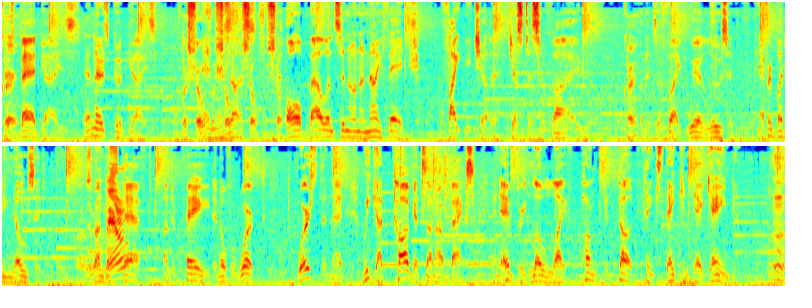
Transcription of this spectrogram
There's bad guys, and there's good guys. For sure, and for sure, for sure, for sure. All balancing on a knife edge, fighting each other just to survive. Okay. But it's a fight we're losing, and everybody knows it. We're understaffed, underpaid, and overworked. Worse than that, we got targets on our backs, and every low-life punk and thug thinks they can take aim. Hmm.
